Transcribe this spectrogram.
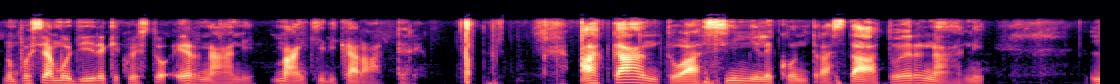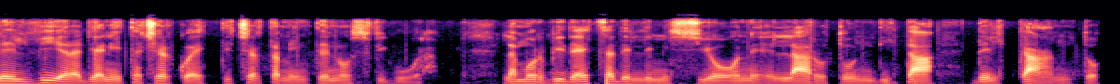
Non possiamo dire che questo Hernani manchi di carattere. Accanto a simile contrastato Hernani, l'Elvira di Anita Cerquetti certamente non sfigura. La morbidezza dell'emissione, la rotondità del canto,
